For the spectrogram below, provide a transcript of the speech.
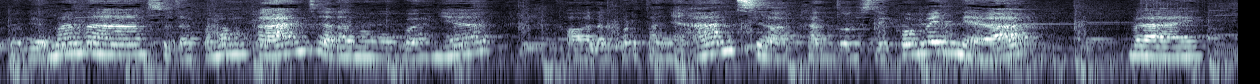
Bagaimana? Sudah paham kan cara mengubahnya? Kalau ada pertanyaan, silahkan tulis di komen ya. Bye!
